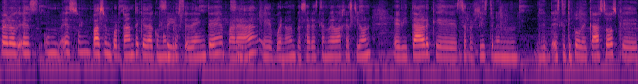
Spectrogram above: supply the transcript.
pero es un, es un paso importante, queda como un precedente para eh, bueno, empezar esta nueva gestión, evitar que se registren este tipo de casos que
